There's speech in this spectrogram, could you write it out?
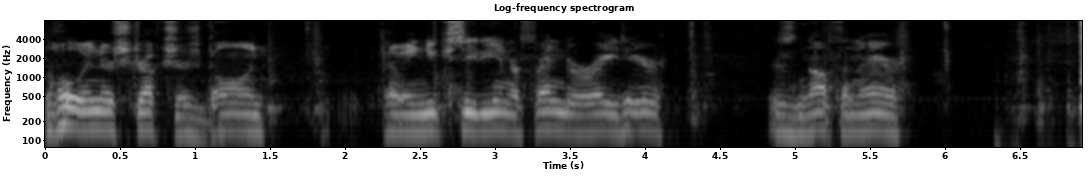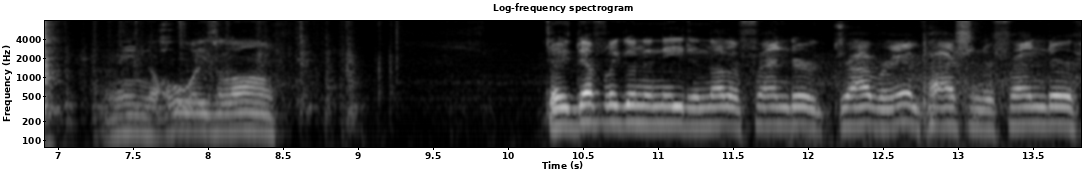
whole inner structure is gone. I mean, you can see the inner fender right here. There's nothing there. I mean, the whole ways along. So he's definitely going to need another fender, driver and passenger fender.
